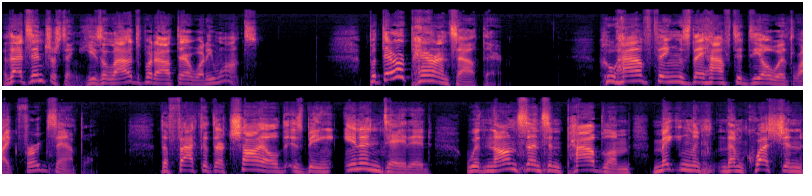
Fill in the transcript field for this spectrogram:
that's interesting. He's allowed to put out there what he wants. But there are parents out there who have things they have to deal with, like, for example, the fact that their child is being inundated with nonsense and pablum, making them question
